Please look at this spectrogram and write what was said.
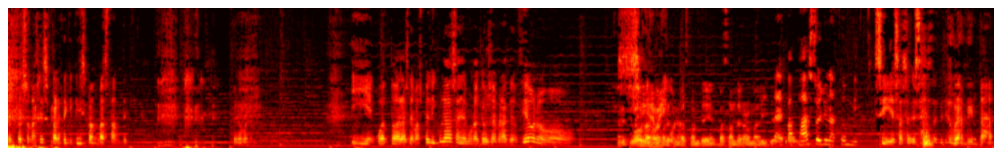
Los personajes parece que crispan bastante. Pero bueno. Y en cuanto a las demás películas, ¿hay alguna que os llame la atención o...? Sí, Sí, me igual. bastante, bastante normalillas. La de pero- papá, soy una zombie. Sí, esa, esa tiene buena pinta.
